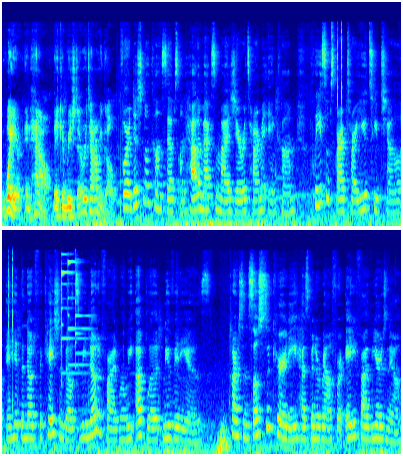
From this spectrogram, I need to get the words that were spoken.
where and how they can reach their retirement goal. For additional concepts on how to maximize your retirement income, please subscribe to our YouTube channel and hit the notification bell to be notified when we upload new videos. Carson, Social Security has been around for 85 years now,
